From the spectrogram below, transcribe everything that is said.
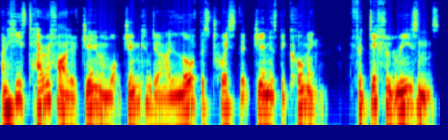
And he's terrified of Jim and what Jim can do. And I love this twist that Jim is becoming, for different reasons,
